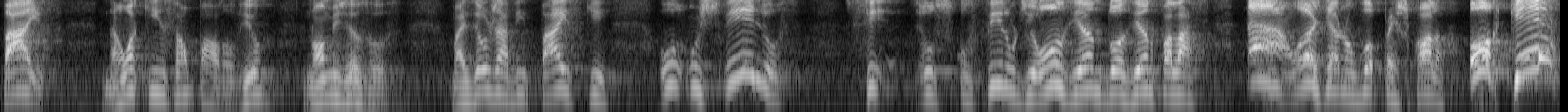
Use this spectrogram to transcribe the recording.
pais, não aqui em São Paulo, viu? Em nome de Jesus, mas eu já vi pais que os filhos, se o filho de 11 anos, 12 anos falasse: Ah, hoje eu não vou para a escola. O quê?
